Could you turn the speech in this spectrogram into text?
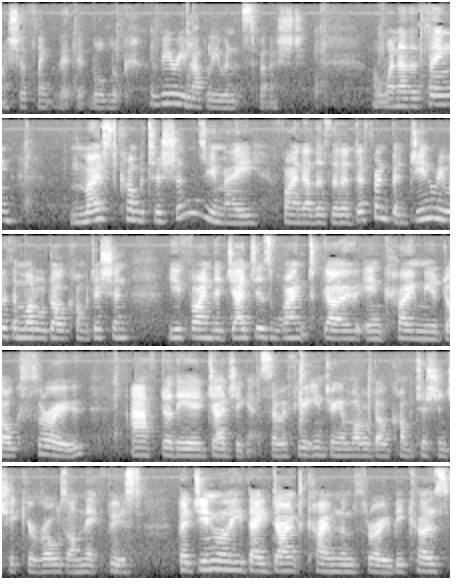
I should think that it will look very lovely when it's finished. Oh, one other thing, most competitions, you may find others that are different, but generally with a model dog competition, you find the judges won't go and comb your dog through after they're judging it. So if you're entering a model dog competition, check your rules on that first but generally they don't comb them through because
